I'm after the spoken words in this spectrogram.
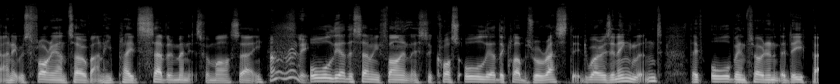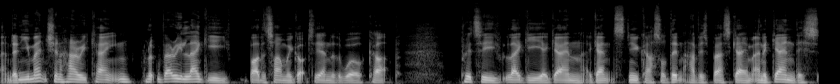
Liga, and it was Florian Thauvin, and he played seven minutes for Marseille. Oh, really? All the other semi-finalists across all the other clubs were rested, whereas in England they've all been thrown in at the deep end. And you mentioned Harry Kane looked very leggy by the time we got to the end of the World Cup pretty leggy again against Newcastle, didn't have his best game. And again, this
